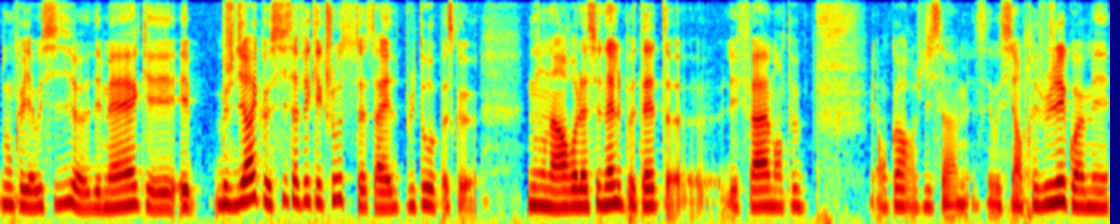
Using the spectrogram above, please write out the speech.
Donc, il y a aussi des mecs. Et, et je dirais que si ça fait quelque chose, ça, ça aide plutôt. Parce que nous, on a un relationnel, peut-être, euh, les femmes, un peu. pff, et encore, je dis ça, mais c'est aussi un préjugé, quoi. Mais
